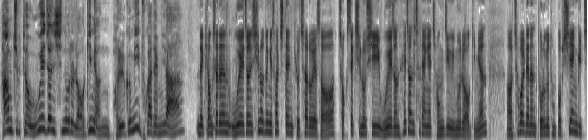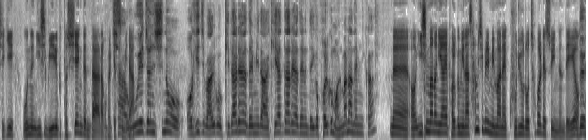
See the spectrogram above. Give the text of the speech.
다음 주부터 우회전 신호를 어기면 벌금이 부과됩니다. 네, 경찰은 우회전 신호등이 설치된 교차로에서 적색 신호 시 우회전 회전 차량의 정지 의무를 어기면 어, 처벌되는 도로교통법 시행 규칙이 오는 22일부터 시행된다라고 밝혔습니다. 자, 우회전 신호 어기지 말고 기다려야 됩니다. 기다려야 되는데 이거 벌금 얼마나 냅니까? 네, 어, 20만 원 이하의 벌금이나 30일 미만의 구류로 처벌될 수 있는데요. 네.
